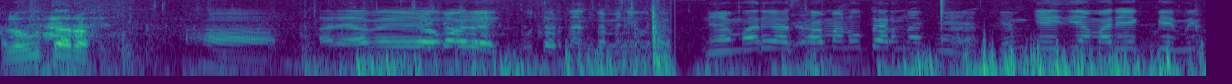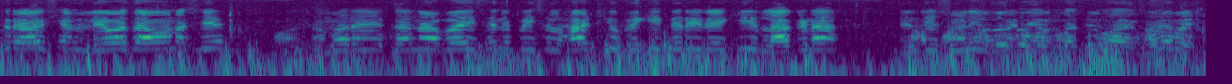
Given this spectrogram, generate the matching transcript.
હલો ઉતારો. હા અને હવે અમારે ઉતરતા તમે નહીં ઉતર ને અમારે આ સામાન ઉતાર નાખે કેમ કે હજી અમારે એક બે મિત્ર આવશે ને લેવા જવાના છે. અમારે કાનાભાઈ છે ને પૈસા હાથીઓ ભેગી કરી રાખી લાકડા એનાથી શું હાલો ભાઈ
